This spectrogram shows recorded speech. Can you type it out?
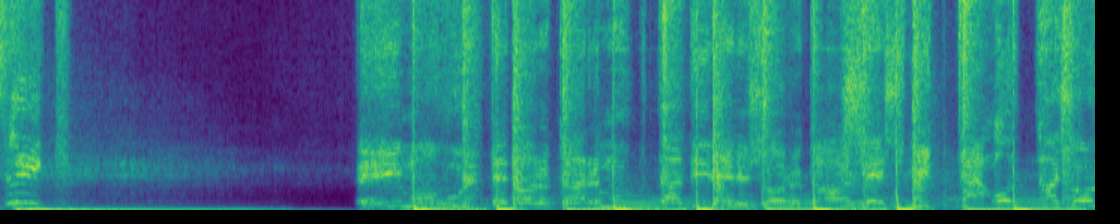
স্লিক এই মুক্তাদিরের সরকার শেষ মিথ্যা অধ্যাসন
